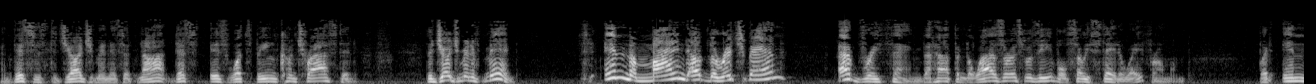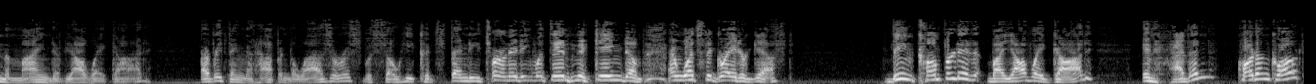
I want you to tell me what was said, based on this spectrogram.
And this is the judgment, is it not? This is what's being contrasted. The judgment of men. In the mind of the rich man, everything that happened to Lazarus was evil, so he stayed away from him. But in the mind of Yahweh God, everything that happened to Lazarus was so he could spend eternity within the kingdom. And what's the greater gift? being comforted by Yahweh God in heaven, quote unquote,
